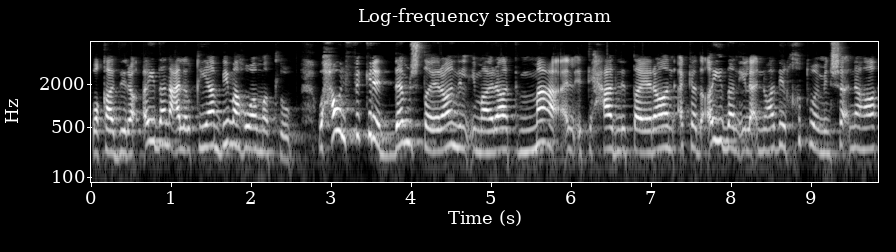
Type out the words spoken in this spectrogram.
وقادرة أيضا على القيام بما هو مطلوب. وحول فكرة دمج طيران الإمارات مع الاتحاد للطيران أكد أيضا إلى أن هذه الخطوة من شأنها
